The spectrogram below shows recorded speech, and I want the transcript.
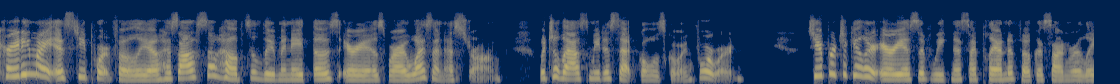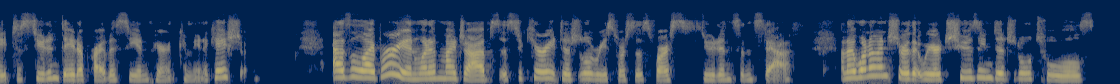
Creating my ISTE portfolio has also helped illuminate those areas where I wasn't as strong, which allows me to set goals going forward. Two particular areas of weakness I plan to focus on relate to student data privacy and parent communication. As a librarian, one of my jobs is to curate digital resources for our students and staff. And I want to ensure that we are choosing digital tools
